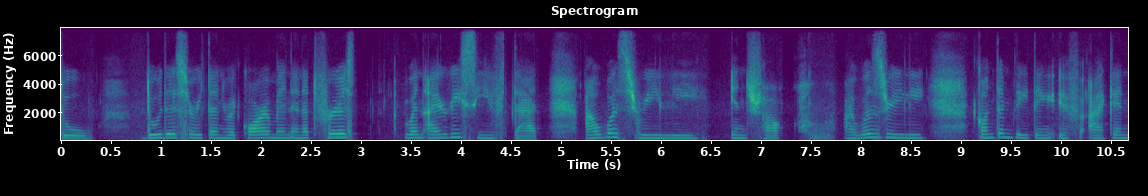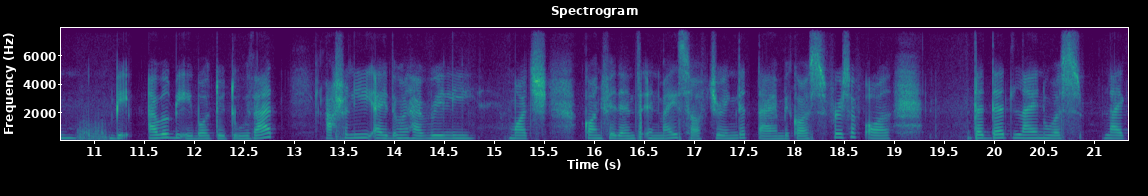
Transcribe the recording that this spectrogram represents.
to do this certain requirement, and at first, when I received that, I was really in shock. I was really contemplating if I can be I will be able to do that. Actually, I don't have really much confidence in myself during that time because first of all, the deadline was like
